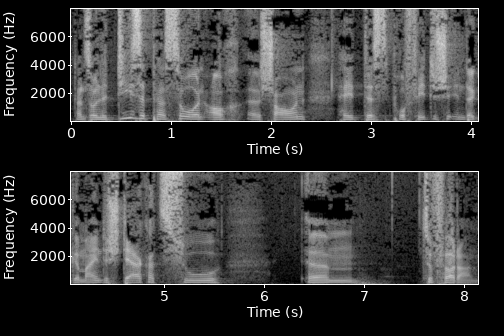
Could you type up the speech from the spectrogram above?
dann solle diese Person auch äh, schauen, hey, das Prophetische in der Gemeinde stärker zu, ähm, zu fördern.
